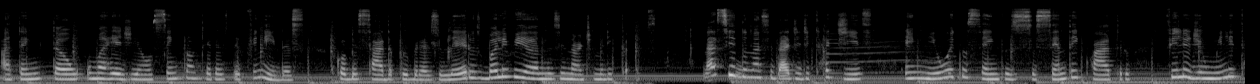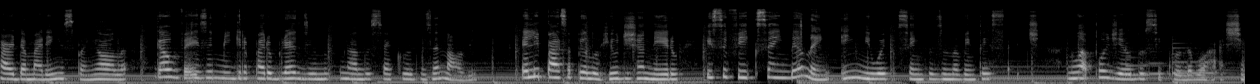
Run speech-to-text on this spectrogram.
até então uma região sem fronteiras definidas, cobiçada por brasileiros, bolivianos e norte-americanos. Nascido na cidade de Cadiz, em 1864, filho de um militar da Marinha Espanhola, Galvez emigra para o Brasil no final do século XIX. Ele passa pelo Rio de Janeiro e se fixa em Belém em 1897, no apogeu do ciclo da borracha.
